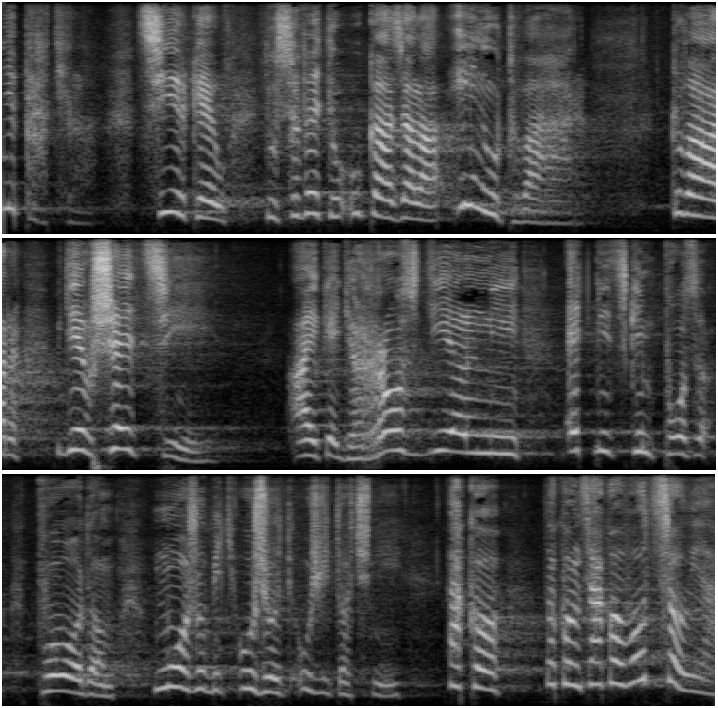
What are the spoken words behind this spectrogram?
neplatilo. Církev tu svetu ukázala inú tvár. Tvár, kde všetci aj keď rozdielný etnickým pôvodom, môžu byť užitoční. Ako, dokonca ako vodcovia.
